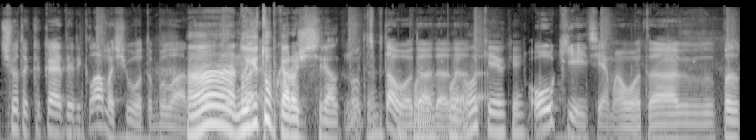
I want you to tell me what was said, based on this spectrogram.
что-то какая-то реклама чего-то была. А, ну YouTube, короче, сериал. Ну, типа того, да, да, да. Окей, окей. Окей, тема, вот. А по-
